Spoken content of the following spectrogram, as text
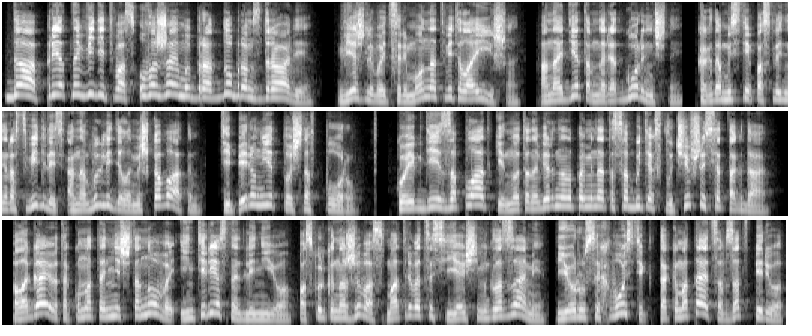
Да, приятно видеть вас, уважаемый брат, в добром здравии. Вежливо и церемонно ответила Аиша. Она одета в наряд горничной. Когда мы с ней последний раз виделись, она выглядела мешковатым. Теперь он ей точно в пору. Кое-где есть заплатки, но это, наверное, напоминает о событиях, случившихся тогда. Полагаю, эта комната нечто новое и интересное для нее, поскольку она живо осматривается сияющими глазами. Ее русый хвостик так и мотается взад-вперед.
